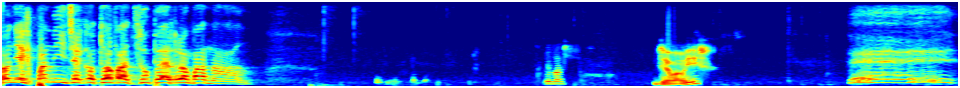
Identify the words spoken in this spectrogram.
To niech pan idzie gotować zupę Romana. Gdzie mam iść? Eee,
